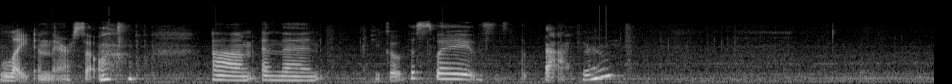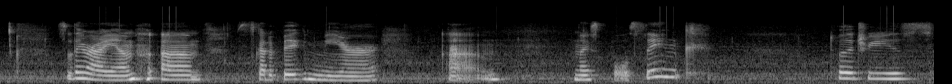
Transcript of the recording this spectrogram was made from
light in there, so. um, and then if you go this way, this is the bathroom. So there I am. Um, it's got a big mirror, um, nice bowl sink, toiletries.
